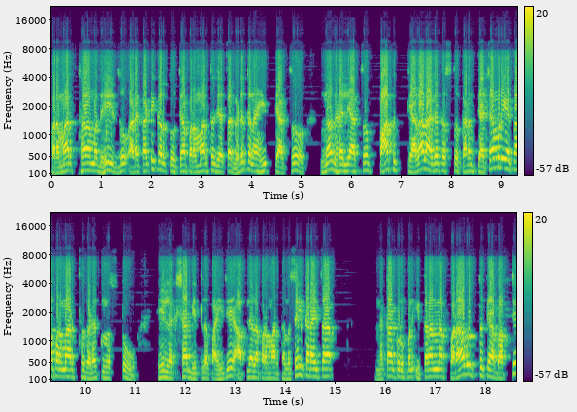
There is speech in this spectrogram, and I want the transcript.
परमार्थामध्ये जो अडकाटी करतो त्या परमार्थ ज्याचा घडत नाही त्याचं न घडल्याचं पाप त्याला लागत असतं. कारण त्याच्यामुळे याचा परमार्थ घडत नसतो. हे लक्षात घेतलं पाहिजे. आपल्याला परमार्थ नसेल करायचा नका करू पण इतरांना परावृत्त त्या बाबतीत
